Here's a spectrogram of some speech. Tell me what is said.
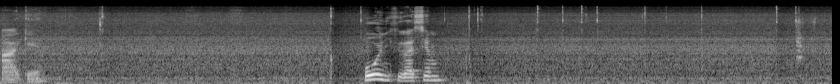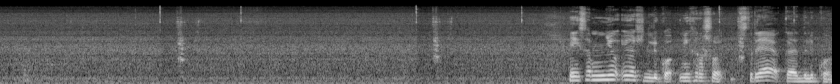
Окей. О, нифига себе. Я сам не, не очень далеко, нехорошо. Стреляю, когда далеко.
